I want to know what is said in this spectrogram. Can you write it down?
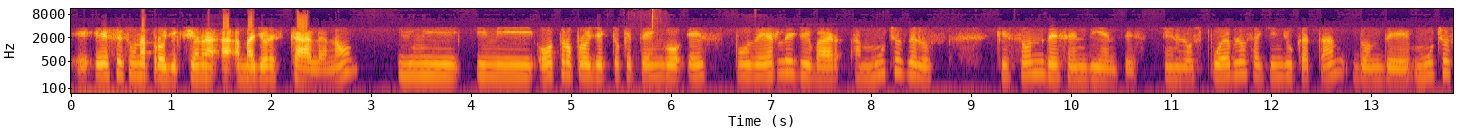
e, esa es una proyección a, a mayor escala, ¿no? Y mi, y mi otro proyecto que tengo es poderle llevar a muchos de los que son descendientes en los pueblos aquí en Yucatán, donde muchos,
